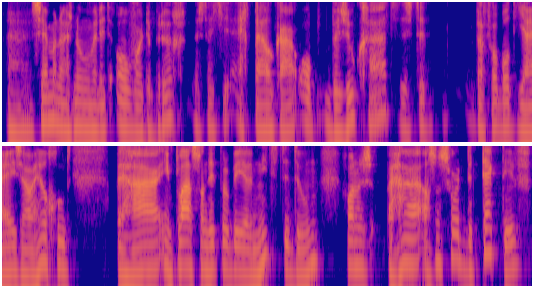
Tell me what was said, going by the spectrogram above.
eh, seminars noemen we dit over de brug. Dus dat je echt bij elkaar op bezoek gaat. Dus bijvoorbeeld jij zou heel goed bij haar, in plaats van dit proberen niet te doen, gewoon eens bij haar als een soort detective.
